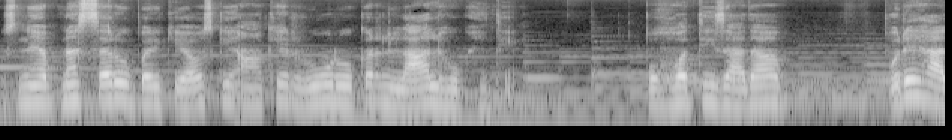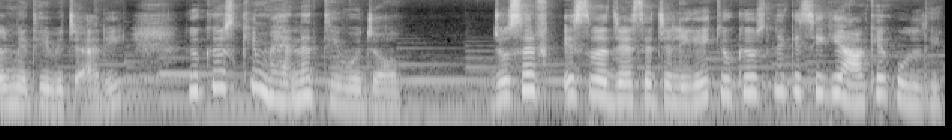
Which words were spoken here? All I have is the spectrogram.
उसने अपना सर ऊपर किया, उसकी आँखें रो रो कर लाल हो गई थी। बहुत ही ज़्यादा बुरे हाल में थी बेचारी, क्योंकि उसकी मेहनत थी वो जॉब जो सिर्फ़ इस वजह से चली गई क्योंकि उसने किसी की आँखें खोल दी।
